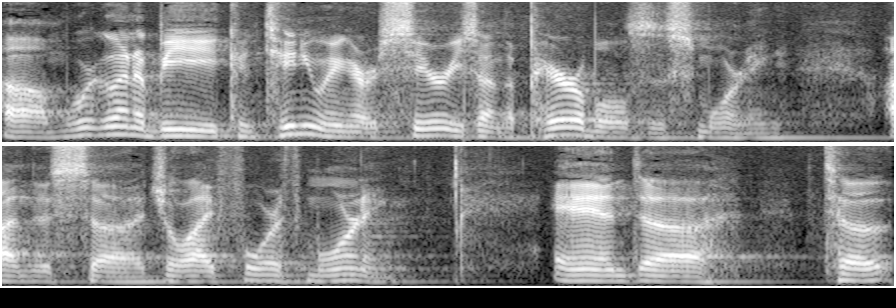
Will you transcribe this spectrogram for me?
Um, we're going to be continuing our series on the parables this morning, on this uh, July 4th morning. And uh, to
